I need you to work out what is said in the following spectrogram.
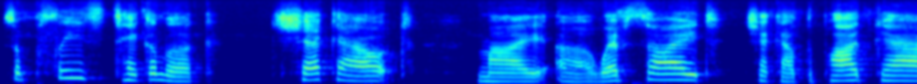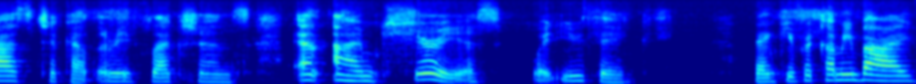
So please take a look, check out my uh, website, check out the podcast, check out the reflections, and I'm curious what you think. Thank you for coming by.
